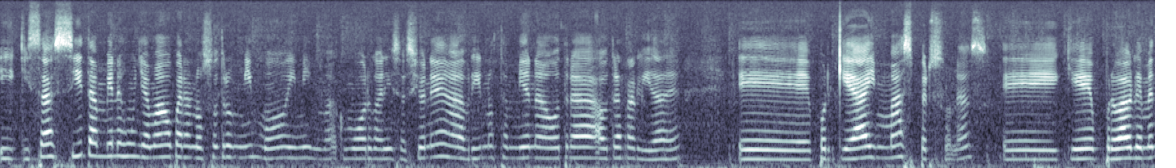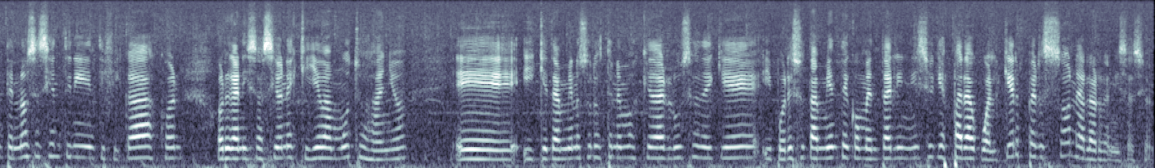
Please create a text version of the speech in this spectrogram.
y quizás sí también es un llamado para nosotros mismos y mismas como organizaciones a abrirnos también a, otra, a otras realidades eh, porque hay más personas eh, que probablemente no se sienten identificadas con organizaciones que llevan muchos años eh, y que también nosotros tenemos que dar luz de que, y por eso también te comenté al inicio, que es para cualquier persona la organización.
